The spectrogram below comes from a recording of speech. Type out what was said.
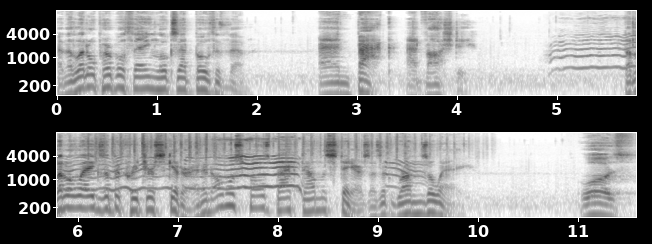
and the little purple thing looks at both of them, and back at Vashti. The little legs of the creature skitter, and it almost falls back down the stairs as it runs away. Was.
